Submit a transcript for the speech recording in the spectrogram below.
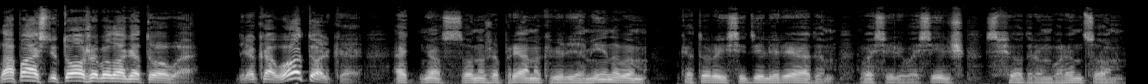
Лопасти тоже была готова. Для кого только? Отнес он уже прямо к Вильяминовым, которые сидели рядом, Василий Васильевич с Федором Воронцом.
